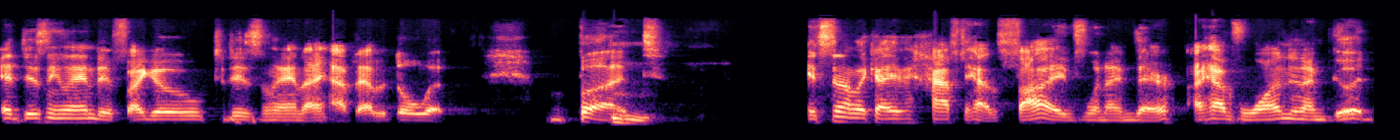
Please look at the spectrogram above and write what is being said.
at Disneyland. If I go to Disneyland, I have to have a Dole Whip. But mm. it's not like I have to have five when I'm there. I have one and I'm good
